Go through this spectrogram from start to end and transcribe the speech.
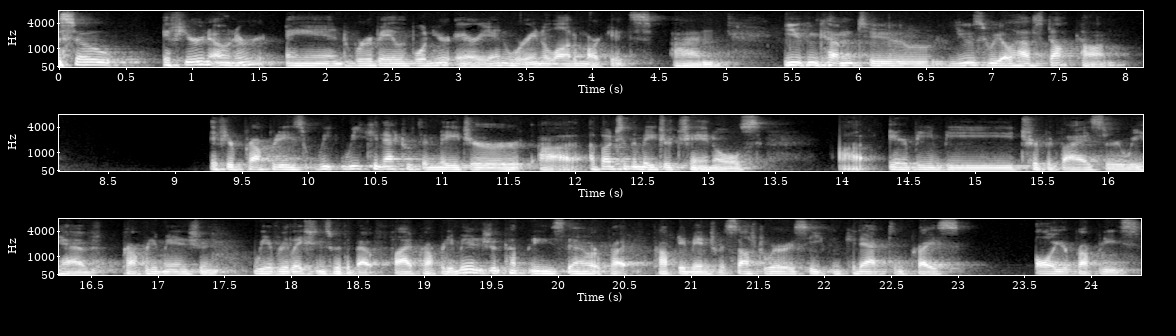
So, if you're an owner and we're available in your area and we're in a lot of markets, um, you can come to usewheelhouse.com. If your properties, we, we connect with a major, uh, a bunch of the major channels, uh, Airbnb, TripAdvisor. We have property management. We have relations with about five property management companies now, or pro- property management software, so you can connect and price all your properties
